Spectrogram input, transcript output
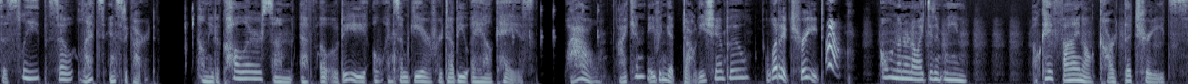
Pup's asleep, so let's Instacart. He'll need a collar, some FOOD, oh, and some gear for WALKs. Wow, I can even get doggy shampoo? What a treat! Ah! Oh, no, no, no, I didn't mean. Okay, fine, I'll cart the treats.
